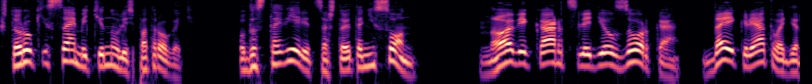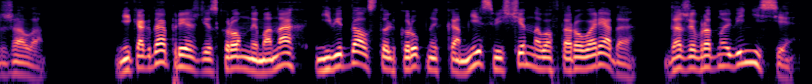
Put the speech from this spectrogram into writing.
что руки сами тянулись потрогать удостовериться, что это не сон. Но Викард следил зорко, да и клятва держала. Никогда прежде скромный монах не видал столь крупных камней священного второго ряда, даже в родной Вениссе.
